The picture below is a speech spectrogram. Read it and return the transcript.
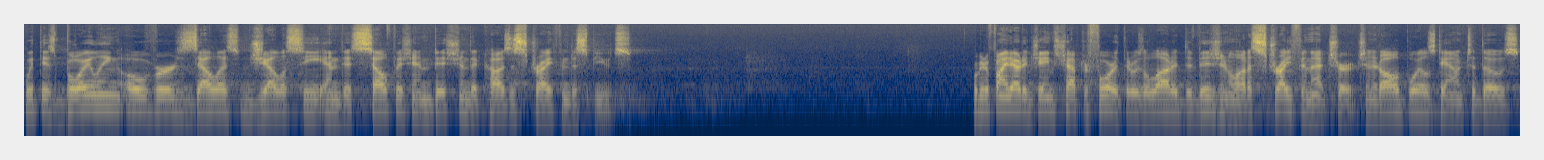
with this boiling over zealous jealousy and this selfish ambition that causes strife and disputes. We're going to find out in James chapter 4 that there was a lot of division, a lot of strife in that church, and it all boils down to those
